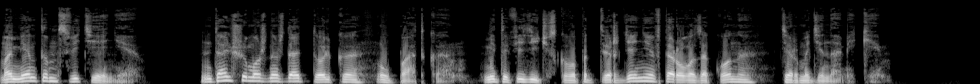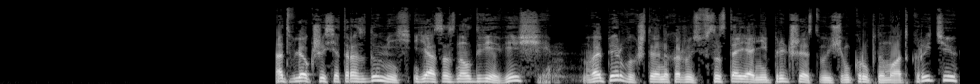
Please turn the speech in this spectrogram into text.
моментом цветения. Дальше можно ждать только упадка, метафизического подтверждения второго закона термодинамики. Отвлекшись от раздумий, я осознал две вещи. Во-первых, что я нахожусь в состоянии, предшествующем крупному открытию,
